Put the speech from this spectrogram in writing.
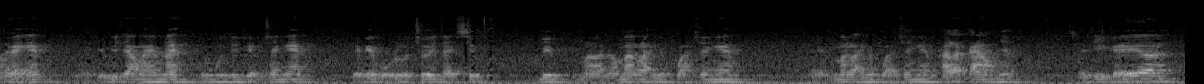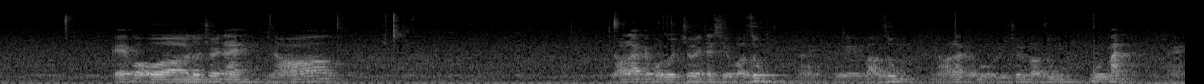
tất cả anh em. Cái video ngày hôm nay tôi muốn giới thiệu cho anh em về cái bộ đồ chơi tài xỉu bịp mà nó mang lại hiệu quả cho anh em. Mang lại hiệu quả cho anh em khá là cao nhé. Thế thì cái ờ, cái bộ đồ chơi này nó nó là cái bộ đồ chơi tài xỉu báo dung. Đấy, thì báo dung nó là cái bộ đồ chơi báo dung bốn mặt. Đấy,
